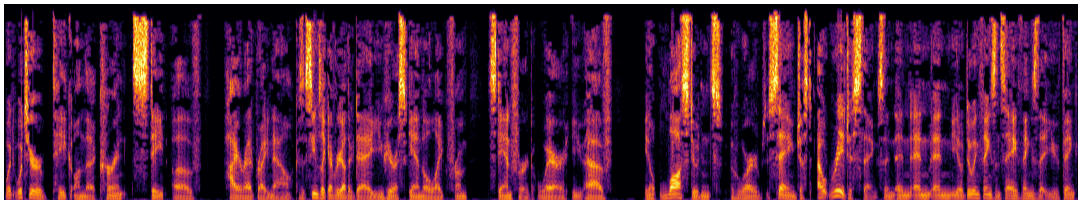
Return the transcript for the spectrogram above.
what, what's your take on the current state of higher ed right now? Because it seems like every other day you hear a scandal like from Stanford, where you have you know law students who are saying just outrageous things and and and and you know doing things and saying things that you think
